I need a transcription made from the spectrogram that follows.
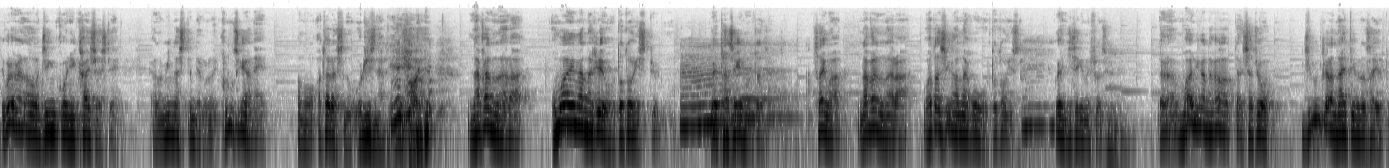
これはあの人口に感謝してあのみんな知ってるんだけどねこの次はねあの新しいのオリジナルでね、はい、泣かぬならお前が泣けよととぎすっていう。これ多席の歌ですよ最後は泣かぬなら私が泣こうととぎすと。これは二席の人ですよだから周りが泣かなかったら社長自分から泣いてくださいよと。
